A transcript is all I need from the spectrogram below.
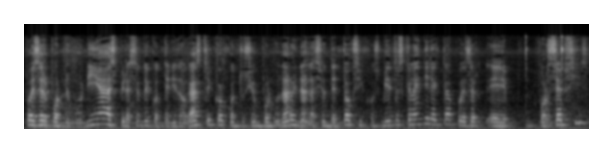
puede ser por neumonía, aspiración de contenido gástrico, contusión pulmonar o inhalación de tóxicos, mientras que la indirecta puede ser eh, por sepsis,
